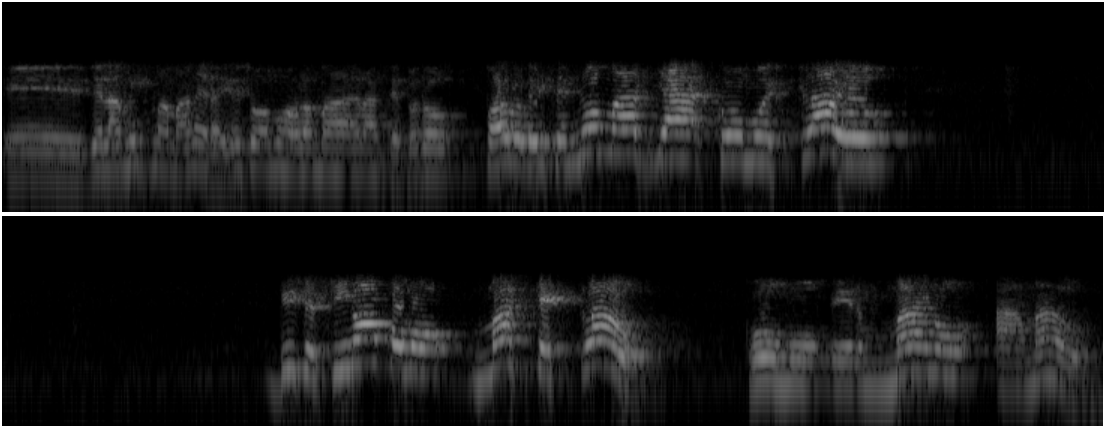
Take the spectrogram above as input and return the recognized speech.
eh, de la misma manera, y de eso vamos a hablar más adelante, pero Pablo le dice, no más ya como esclavo, dice, sino como más que esclavo, como hermano amado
